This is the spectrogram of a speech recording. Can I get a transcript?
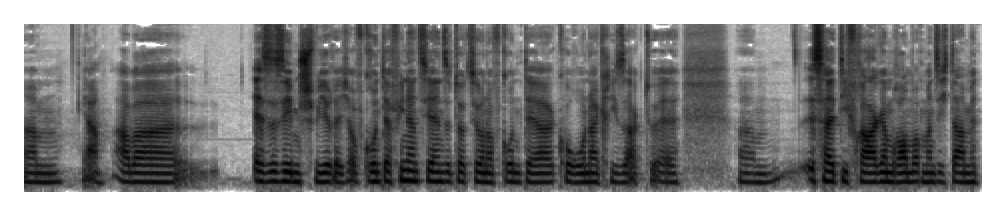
Ähm, ja, aber es ist eben schwierig aufgrund der finanziellen Situation, aufgrund der Corona-Krise aktuell. Ähm, ist halt die Frage im Raum, ob man sich damit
